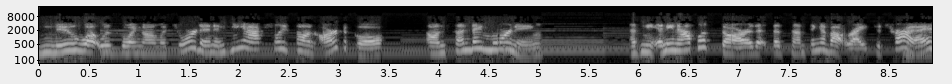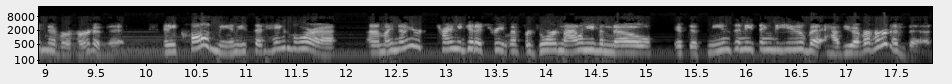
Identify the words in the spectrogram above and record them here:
knew what was going on with Jordan and he actually saw an article on Sunday morning at the Indianapolis Star that said something about right to try. I had never heard of it. And he called me and he said, Hey, Laura, um, I know you're trying to get a treatment for Jordan. I don't even know if this means anything to you, but have you ever heard of this?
